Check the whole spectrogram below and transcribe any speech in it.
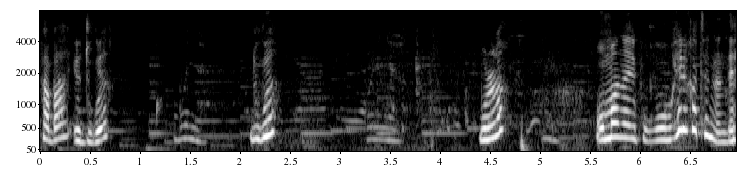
봐봐. 이거 누구야? 몰라. 누구야? 몰라. 몰라? 엄마는 보고 혜리 같았는데.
